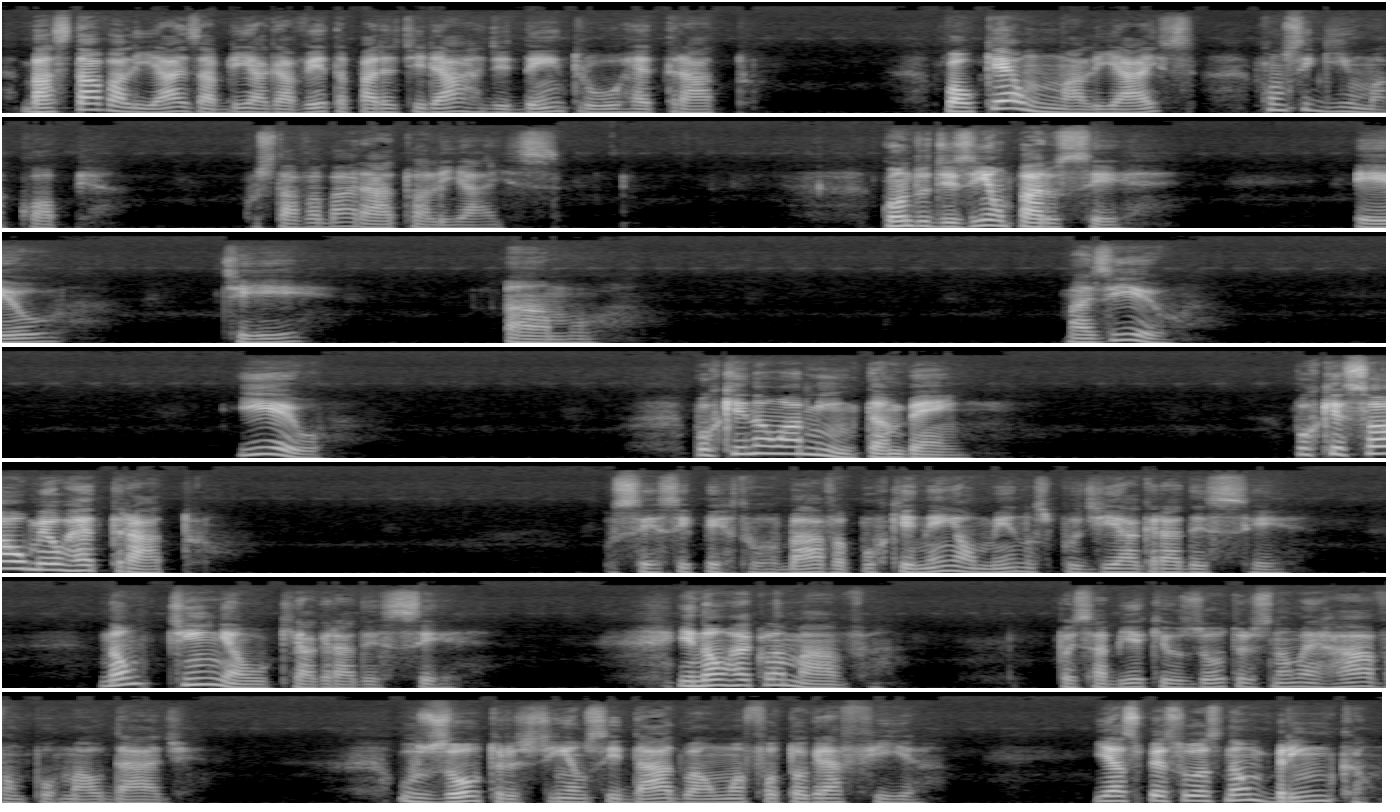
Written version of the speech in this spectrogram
Bastava, aliás, abrir a gaveta para tirar de dentro o retrato. Qualquer um, aliás, conseguia uma cópia. Custava barato, aliás. Quando diziam para o ser: Eu te amo. Mas e eu? E eu? Por que não a mim também? Porque só ao meu retrato. O ser se perturbava porque nem ao menos podia agradecer. Não tinha o que agradecer. E não reclamava, pois sabia que os outros não erravam por maldade. Os outros tinham se dado a uma fotografia. E as pessoas não brincam.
